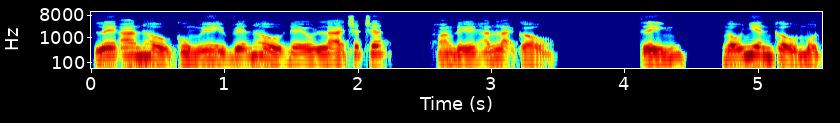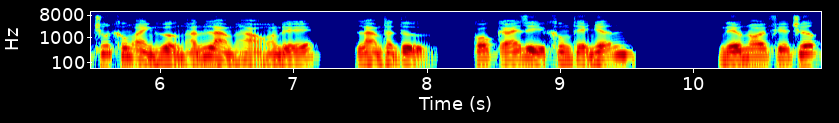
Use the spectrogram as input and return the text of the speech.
Lê An Hầu cùng uy viễn hầu đều là chất chất, hoàng đế hắn lại cầu. Tính, ngẫu nhiên cầu một chút không ảnh hưởng hắn làm hảo hoàng đế, làm thần tử, có cái gì không thể nhẫn. Nếu nói phía trước,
